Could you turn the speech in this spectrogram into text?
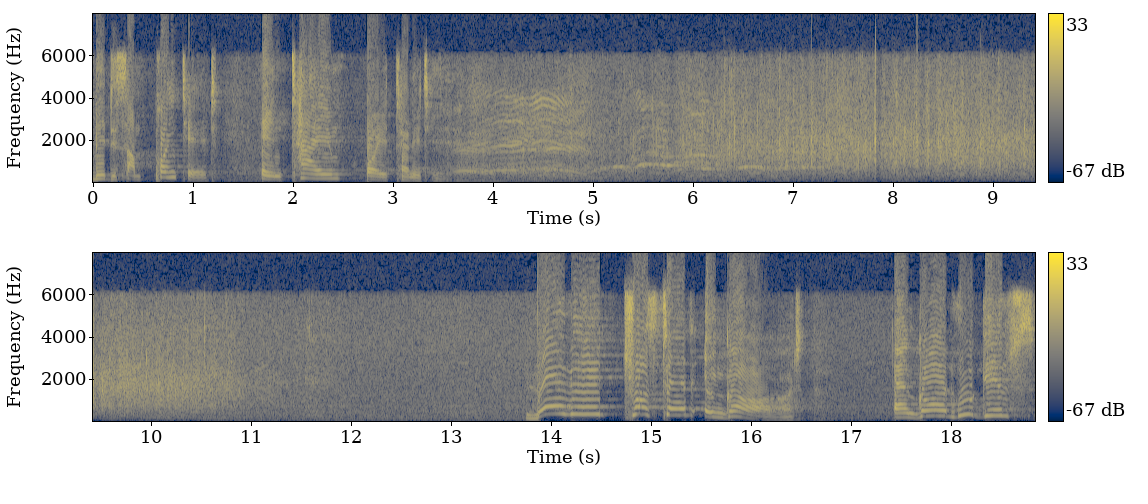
be disappointed in time or eternity. David trusted in God, and God who gives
